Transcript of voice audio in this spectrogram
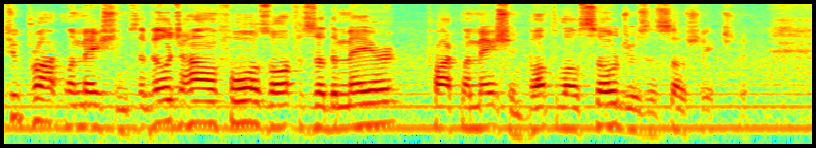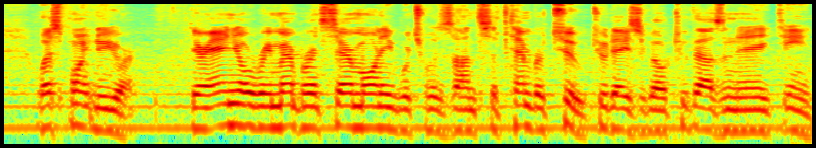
Two proclamations. The Village of Highland Falls, Office of the Mayor, proclamation, Buffalo Soldiers Association, West Point, New York. Their annual remembrance ceremony, which was on September 2, two days ago, 2018.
